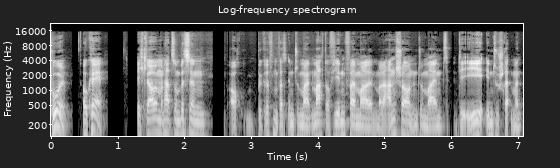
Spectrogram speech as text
Cool. Okay. Ich glaube, man hat so ein bisschen auch begriffen, was Intomind macht. Auf jeden Fall mal, mal anschauen. Intomind.de. Into schreibt man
